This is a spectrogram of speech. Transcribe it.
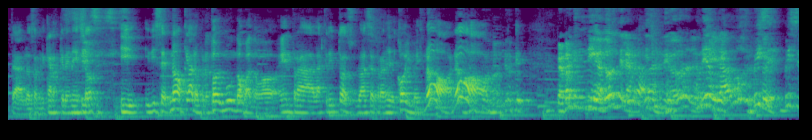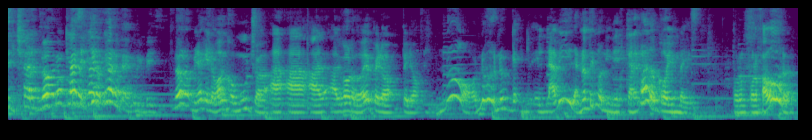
O sea, los americanos creen Sí, eso. sí, Y, y dice, no, claro, pero todo el mundo cuando entra a las criptos lo hace a través de Coinbase. No, no. Pero aparte es un negador de la es un negador de la realidad. ¿Ves, el- ves el chart? No, no, claro, ¿Ves el claro, claro. No, no, mirá que lo banco mucho a- a- a- al- gordo, ¿eh? Pero, pero, no, no, no, en la vida, no tengo ni descargado Coinbase. Por, por favor.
